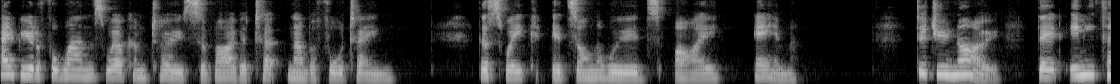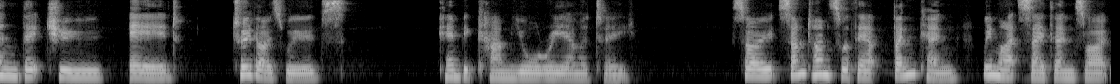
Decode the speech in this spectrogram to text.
Hey, beautiful ones, welcome to Survivor Tip number 14. This week it's on the words I am. Did you know that anything that you add to those words can become your reality? So sometimes without thinking, we might say things like,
